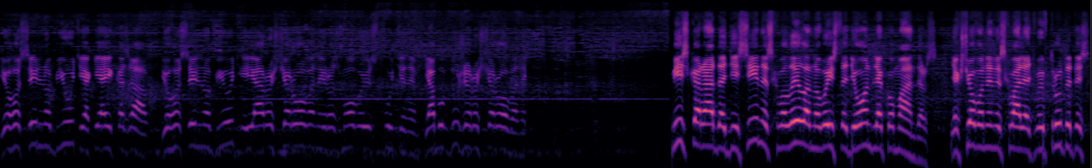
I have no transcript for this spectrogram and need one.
Його сильно б'ють, як я і казав. Його сильно б'ють, і я розчарований розмовою з Путіним. Я був дуже розчарований. Міська рада DC не схвалила новий стадіон для Командерс. Якщо вони не схвалять, ви втрутитесь.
